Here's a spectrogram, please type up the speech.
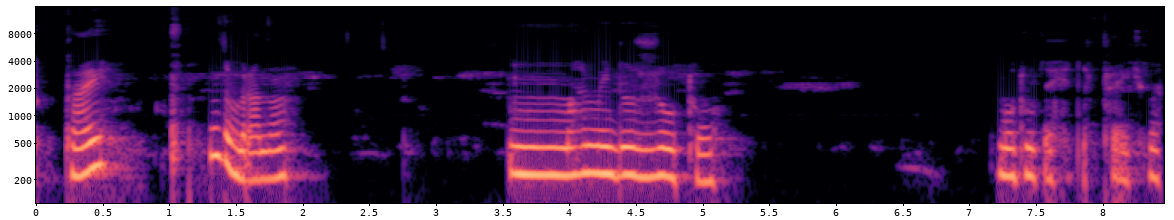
Tutaj. No dobra, no. Mm, możemy iść do rzutu. No tutaj się też przejdźmy.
